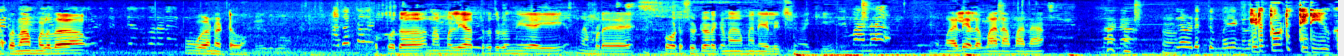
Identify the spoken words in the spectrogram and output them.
അപ്പൊ നമ്മളിതാ പോവാണ് കേട്ടോ. അപ്പൊ ഇതാ നമ്മൾ യാത്ര തുടങ്ങുകയായി. നമ്മുടെ ഫോട്ടോഷൂട്ട് നടക്കണ മനയെ ലക്ഷ്യമാക്കി മല മലയല്ല മന മന. എടുത്തോട്ട് ഇടത്തോട്ട് തിരിയുക.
